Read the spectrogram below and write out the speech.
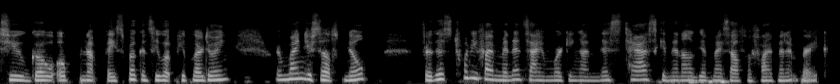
to go open up Facebook and see what people are doing, remind yourself, nope, for this 25 minutes, I'm working on this task and then I'll give myself a five minute break.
